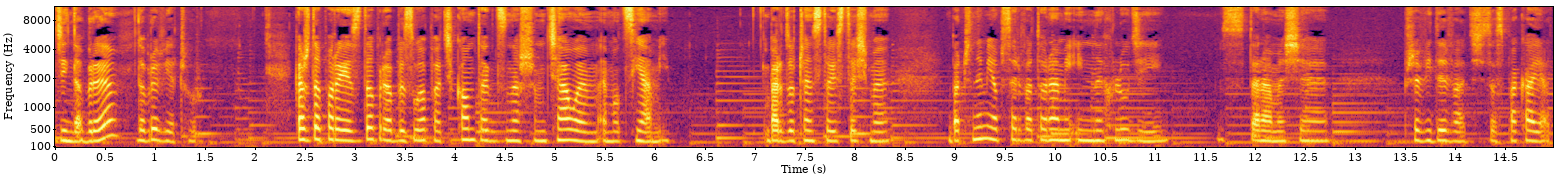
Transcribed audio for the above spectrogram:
Dzień dobry, dobry wieczór. Każda pora jest dobra, by złapać kontakt z naszym ciałem, emocjami. Bardzo często jesteśmy bacznymi obserwatorami innych ludzi, staramy się przewidywać, zaspokajać.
